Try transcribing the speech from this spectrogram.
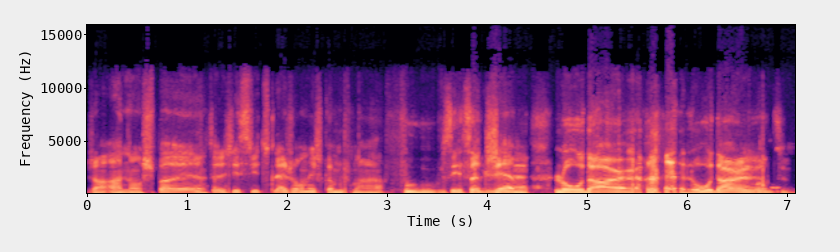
Genre, ah non, je suis pas, euh, sué toute la journée, je suis comme, je m'en fous, c'est ça que j'aime. L'odeur, l'odeur. du-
